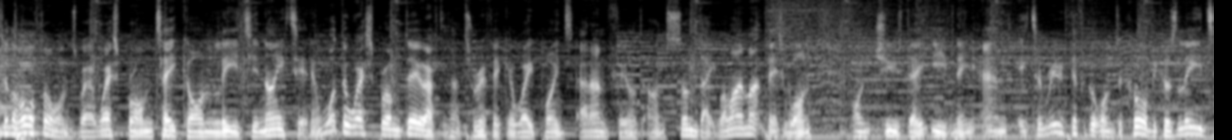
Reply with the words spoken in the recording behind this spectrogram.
To the Hawthorns, where West Brom take on Leeds United. And what do West Brom do after that terrific away points at Anfield on Sunday? Well, I'm at this one on Tuesday evening, and it's a really difficult one to call because Leeds,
